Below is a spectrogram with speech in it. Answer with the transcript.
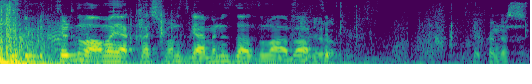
Düşürdüm bitirdim ama yaklaşmanız gelmeniz lazım abi artık. Yakınız.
